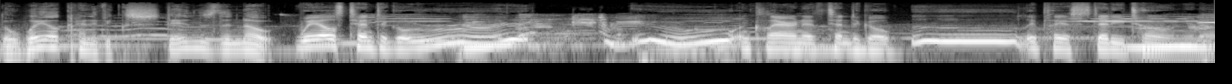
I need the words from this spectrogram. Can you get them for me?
The whale kind of extends the note. Whales tend to go ooh, and clarinets tend to go ooh. They play a steady tone, you know.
